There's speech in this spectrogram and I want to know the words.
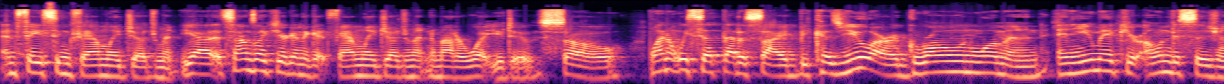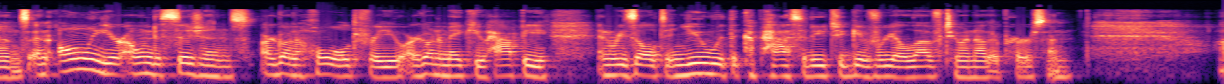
and facing family judgment. Yeah, it sounds like you're going to get family judgment no matter what you do. So, why don't we set that aside because you are a grown woman and you make your own decisions, and only your own decisions are going to hold for you, are going to make you happy and result in you with the capacity to give real love to another person. Uh,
